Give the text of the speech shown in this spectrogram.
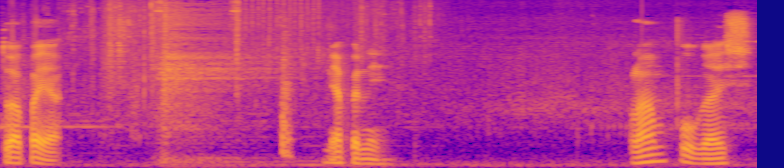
itu apa ya ini apa nih? Lampu guys.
